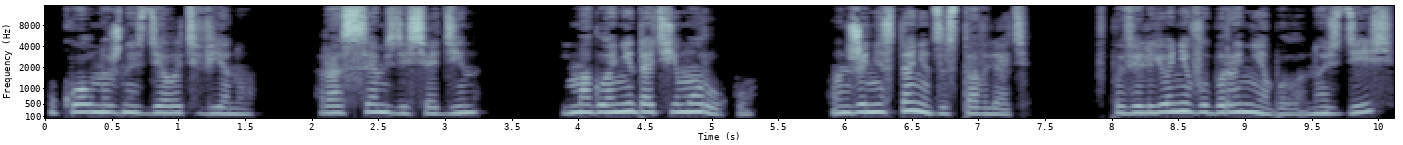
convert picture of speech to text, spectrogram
Укол нужно сделать в вену. Раз Сэм здесь один, и могла не дать ему руку. Он же не станет заставлять. Павильоне выбора не было, но здесь...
